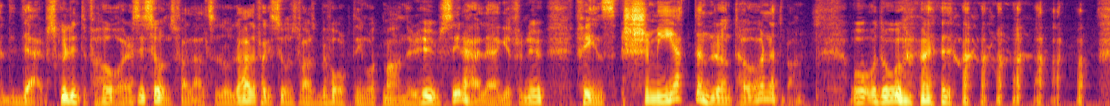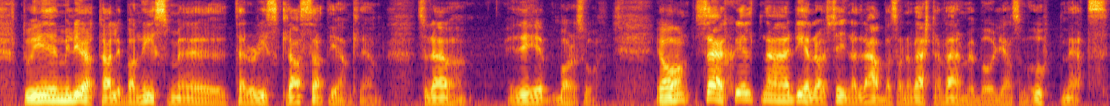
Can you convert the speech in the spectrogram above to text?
Det där skulle inte få höras i Sundsvall alltså. Då hade faktiskt Sundsvalls befolkning gått man ur hus i det här läget. För nu finns smeten runt hörnet. va. Och, och då... då är miljötalibanism eh, terroristklassat egentligen. Sådär va. Det är bara så. Ja, särskilt när delar av Kina drabbas av den värsta värmeböljan som uppmätts.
